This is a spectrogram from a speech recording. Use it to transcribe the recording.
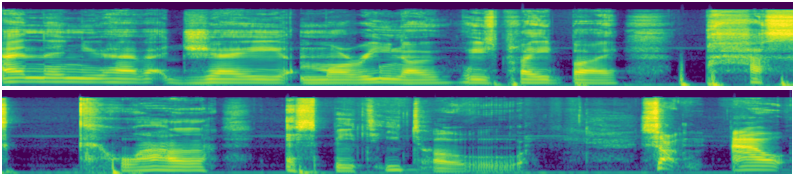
And then you have Jay Moreno, who's played by Pascual Espitito. So, our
